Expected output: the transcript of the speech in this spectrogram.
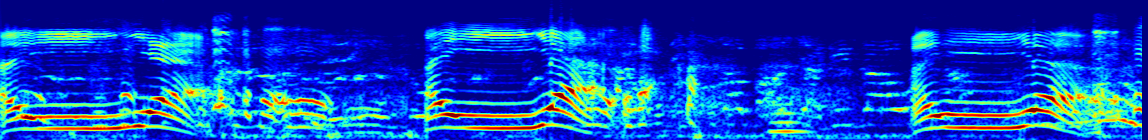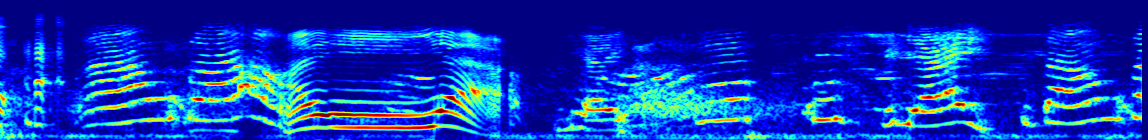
ây da ây da ây da Không có. ây da Gì? Cái gì? Không có.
